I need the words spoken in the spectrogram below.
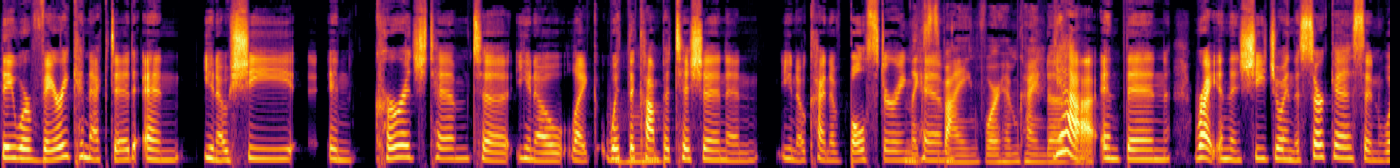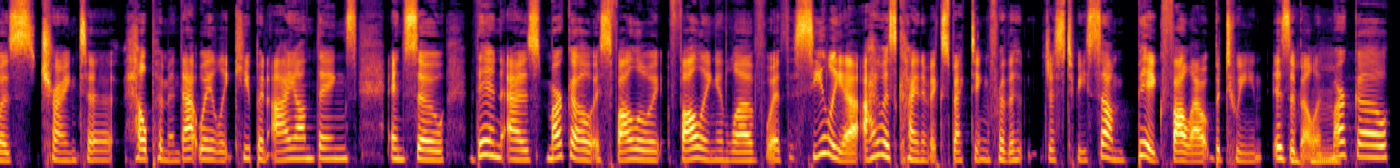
they were very connected, and you know she encouraged him to you know like with the Mhm. competition and you know kind of bolstering like him spying for him, kind of. yeah, and then right, and then she joined the circus and was trying to help him in that way, like keep an eye on things. And so then, as Marco is following falling in love with Celia, I was kind of expecting for the just to be some big fallout between Isabel and Mhm. Marco,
